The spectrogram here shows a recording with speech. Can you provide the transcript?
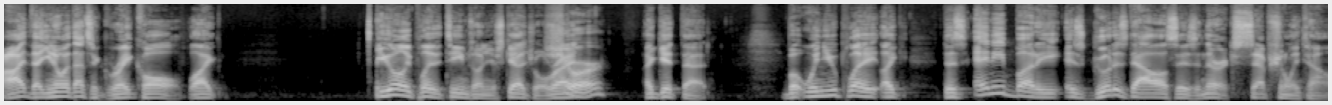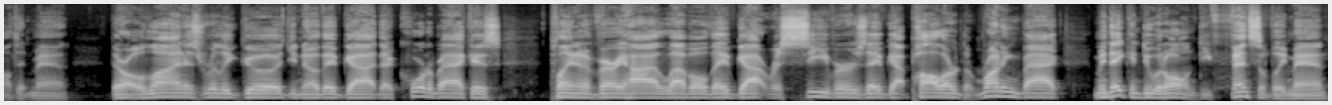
I that you know what? That's a great call. Like you only play the teams on your schedule, right? Sure. I get that. But when you play, like, does anybody as good as Dallas is, and they're exceptionally talented, man. Their O line is really good. You know, they've got their quarterback is playing at a very high level. They've got receivers. They've got Pollard, the running back. I mean, they can do it all. And defensively, man,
